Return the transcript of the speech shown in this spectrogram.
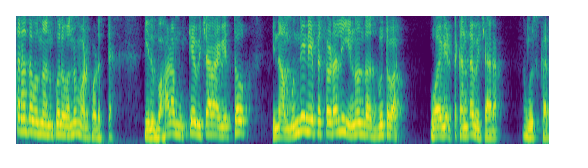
ಥರದ ಒಂದು ಅನುಕೂಲವನ್ನು ಮಾಡಿಕೊಡುತ್ತೆ. ಇದು ಬಹಳ ಮುಖ್ಯ ವಿಚಾರ ಆಗಿತ್ತು. ಇನ್ನು ಮುಂದಿನ ಎಪಿಸೋಡಲ್ಲಿ ಇನ್ನೊಂದು ಅದ್ಭುತವಾಗಿರ್ತಕ್ಕಂಥ ವಿಚಾರ. ನಮಸ್ಕಾರ.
